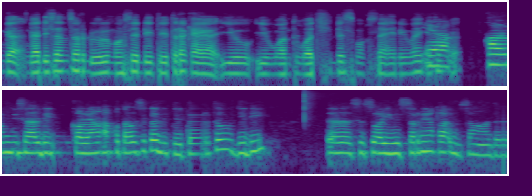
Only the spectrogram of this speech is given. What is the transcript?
Nggak nggak disensor dulu. Maksudnya di Twitter kayak you you want to watch this maksudnya anyway gitu Ya, nggak? Kalau misal di kalau yang aku tahu sih kak di Twitter tuh jadi eh, sesuai usernya kak bisa ngatur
